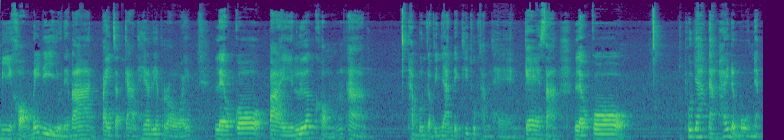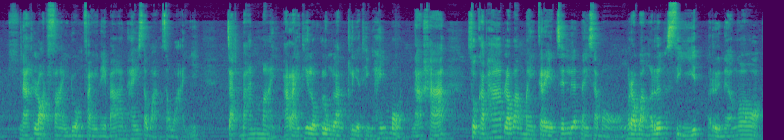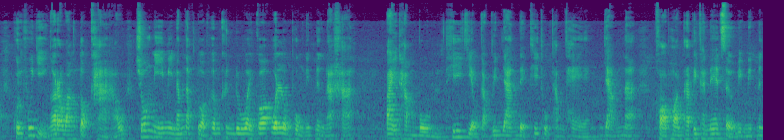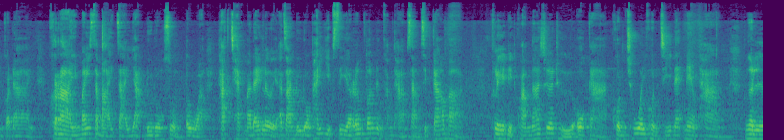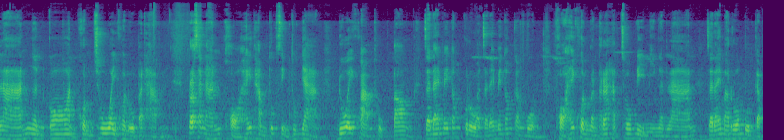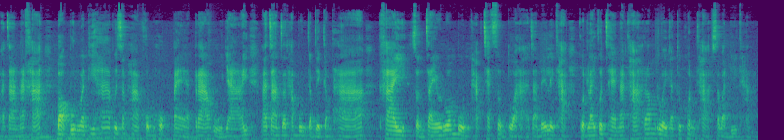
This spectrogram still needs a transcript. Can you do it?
มีของไม่ดีอยู่ในบ้าน ไปจัดการให้เรียบร้อย แล้วก็ไปเรื่องของอ่าทำบุญกับวิญญาณเด็กที่ถูกทำแท้งแก้ซะ แล้วก็ พูดยากนะไพ่เดอะมูนเนี่ย นะหลอดไฟดวงไฟในบ้านให้สว่างสวัยจัดบ้านใหม่อะไรที่ลกลุงลังเคลียร์ทิ้งให้หมดนะคะ สุขภาพระวังไมเกรนเส้นเลือดในสมอง ระวังเรื่องซีดหรือเนื้องอกคุณผู้หญิงระวังตกขาว ช่วงนี้มีน้ำหนักตัวเพิ่มขึ้นด้วย ก็อ้วนลงพุงนิดนึงนะคะ ไปทำบุญที่เกี่ยวกับวิญญาณเด็กที่ถูกทำแท้งย้ำนะ อพรพระพิคเนตเสริมอีกนิดนึงก็ได้ ใครไม่สบายใจอยากดูดวงส่วนตัว ทักแชทมาได้เลย อาจารย์ดูดวงไพ่ยิปซีเริ่มต้นหนึ่งคำถาม 39 บาท เครดิตความน่าเชื่อถือโอกาส คนช่วยคนชี้แนะแนวทาง เงินล้านเงินก้อน คนช่วยคนอุปถัมภ์เพราะฉะนั้นขอให้ทำทุกสิ่งทุกอย่าง ด้วยความถูกต้อง จะได้ไม่ต้องกลัว จะได้ไม่ต้องกังวล ขอให้คนวันพระหัสโชคดีมีเงินล้าน จะได้มาร่วมบุญกับอาจารย์นะคะ บอกบุญวันที่ 5 พฤษภาคม 68 ราหูย้าย อาจารย์จะทำบุญกับเด็กกำพร้า ใครสนใจร่วมบุญทักแชทส่วนตัวหาอาจารย์ได้เลยค่ะ กดไลค์กดแชร์นะคะ ร่ำรวยกันทุกคนค่ะ สวัสดีค่ะ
